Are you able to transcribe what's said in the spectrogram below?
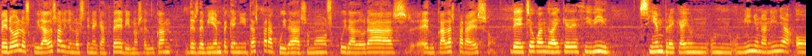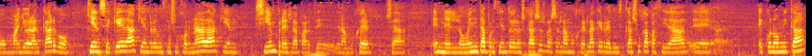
pero los cuidados alguien los tiene que hacer y nos educan desde bien pequeñitas para cuidar. Somos cuidadoras educadas para eso. De hecho, cuando hay que decidir siempre que hay un, niño, una niña o un mayor al cargo, quién se queda, quién reduce su jornada, quién siempre es la parte de la mujer. O sea, en el 90% de los casos va a ser la mujer la que reduzca su capacidad eh, económica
